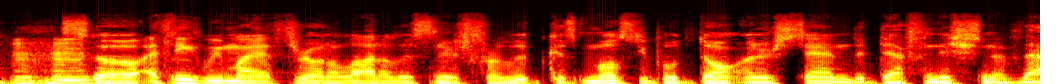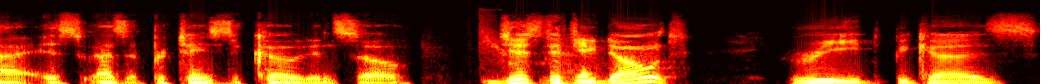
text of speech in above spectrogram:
Mm-hmm. So I think we might have thrown a lot of listeners for a loop because most people don't understand the definition of that as, as it pertains to code. And so just if you don't, read because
